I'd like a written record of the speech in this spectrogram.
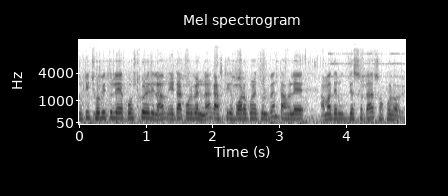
দুটি ছবি তুলে পোস্ট করে দিলাম, এটা করবেন না। গাছটিকে বড় করে তুলবেন, তাহলে আমাদের উদ্দেশ্যটা সফল হবে।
